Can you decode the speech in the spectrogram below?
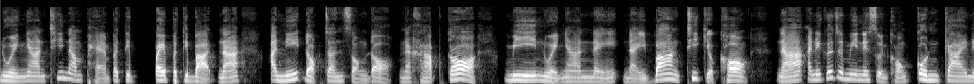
หน่วยงานที่นำแผนปฏิไปปฏิบัตินะ อันนี้ดอกจันสองดอกนะครับ ก็มีหน่วยงานในไหนบ้างที่เกี่ยวข้องนะ อันนี้ก็จะมีในส่วนของกลไกใน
